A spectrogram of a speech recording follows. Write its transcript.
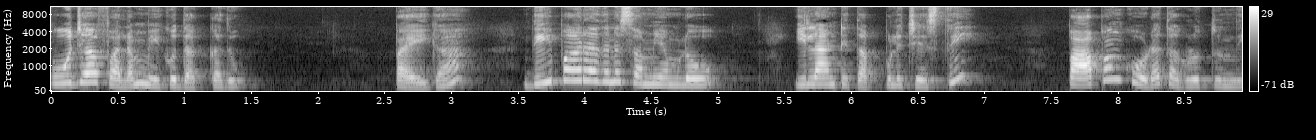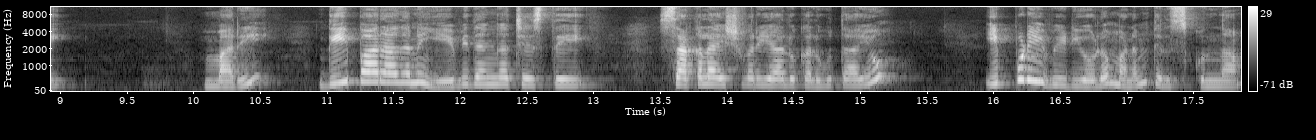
పూజా ఫలం మీకు దక్కదు. పైగా దీపారాధన సమయంలో ఇలాంటి తప్పులు చేస్తే పాపం కూడా తగులుతుంది. మరి దీపారాధన ఏ విధంగా చేస్తే సకల ఐశ్వర్యాలు కలుగుతాయో ఇప్పుడు ఈ వీడియోలో మనం తెలుసుకుందాం.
